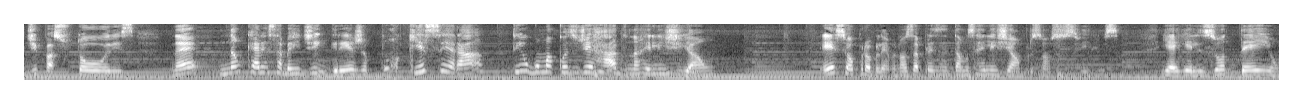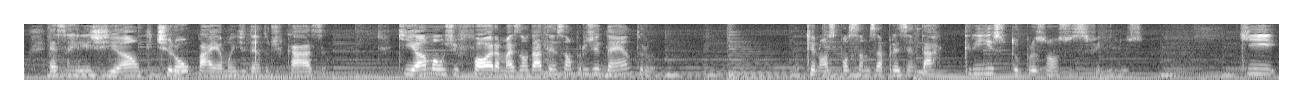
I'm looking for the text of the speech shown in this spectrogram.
de pastores, né, não querem saber de igreja? Por que será? Tem alguma coisa de errado na religião? Esse é o problema. Nós apresentamos religião para os nossos filhos. E aí eles odeiam essa religião que tirou o pai e a mãe de dentro de casa, que amam os de fora, mas não dá atenção para os de dentro. Que nós possamos apresentar Cristo para os nossos filhos. Que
